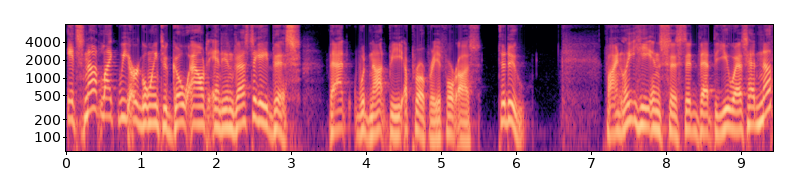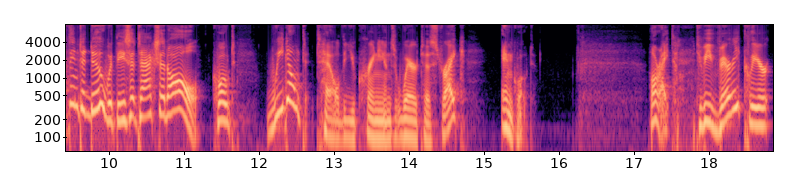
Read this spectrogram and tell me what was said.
it's not like we are going to go out and investigate this. That would not be appropriate for us to do. Finally, he insisted that the U.S. had nothing to do with these attacks at all. Quote, we don't tell the Ukrainians where to strike, end quote. All right. To be very clear,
